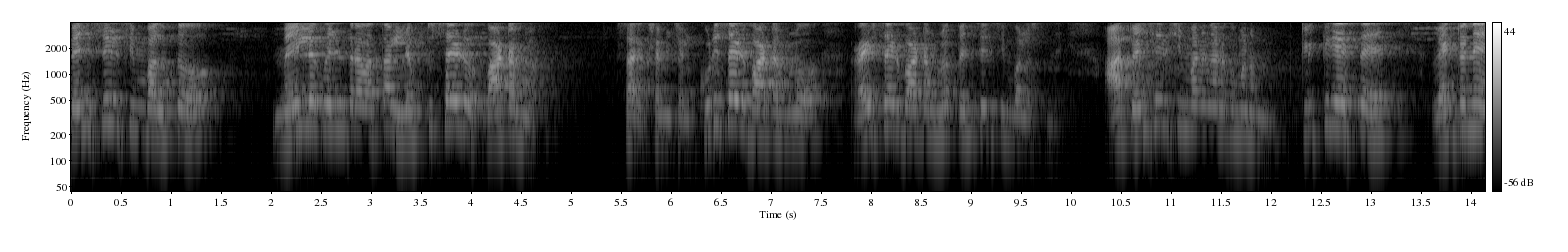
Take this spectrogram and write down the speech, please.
పెన్సిల్ సింబల్తో మెయిల్లోకి వెళ్ళిన తర్వాత లెఫ్ట్ సైడ్ బాటంలో సారీ క్షమించాలి కుడి సైడ్ బాటంలో రైట్ సైడ్ బాటంలో పెన్సిల్ సింబల్ వస్తుంది. ఆ పెన్సిల్ సింబల్ కనుక మనం క్లిక్ చేస్తే వెంటనే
